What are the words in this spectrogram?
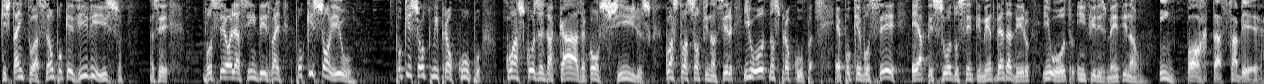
que está em situação porque vive isso. Quer dizer, você olha assim e diz, mas por que só eu? Por que sou eu que me preocupo? com as coisas da casa, com os filhos, com a situação financeira e o outro não se preocupa. É porque você é a pessoa do sentimento verdadeiro e o outro, infelizmente, não. Importa saber.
